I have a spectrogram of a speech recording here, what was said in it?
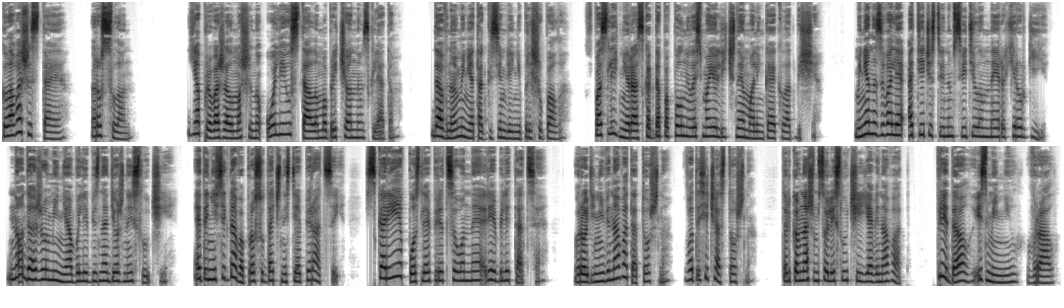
Глава шестая. Руслан. Я провожал машину Оли усталым, обреченным взглядом. Давно меня так к земле не пришибало. В последний раз, когда пополнилось мое личное маленькое кладбище. Меня называли отечественным светилом нейрохирургии. Но даже у меня были безнадежные случаи. Это не всегда вопрос удачности операции. Скорее, послеоперационная реабилитация. Вроде не виноват, а тошно. Вот и сейчас тошно. Только в нашем с Олей случае я виноват. Предал, изменил, врал.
